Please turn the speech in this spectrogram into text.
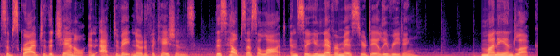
subscribe to the channel and activate notifications, this helps us a lot and so you never miss your daily reading. Money and luck.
